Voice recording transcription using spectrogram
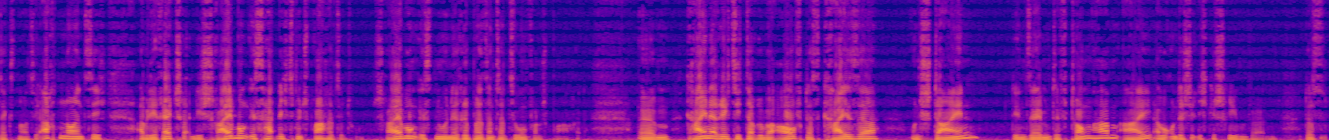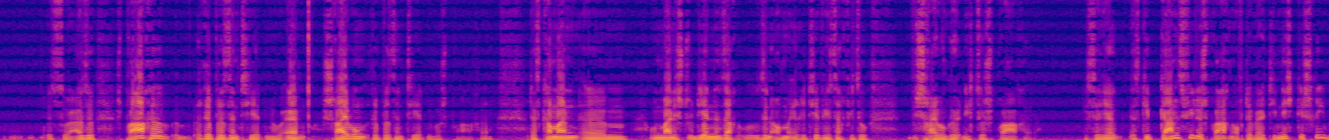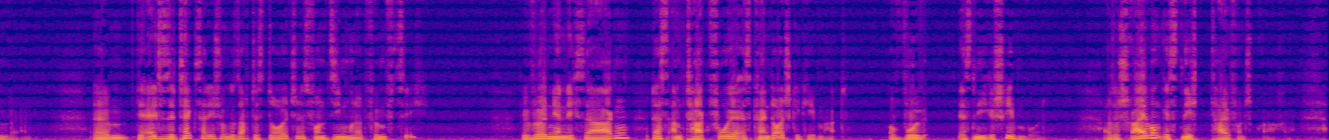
96, 98, aber die, Rechtschre die Schreibung ist, hat nichts mit Sprache zu tun. Schreibung ist nur eine Repräsentation von Sprache. Ähm, keiner richtet sich darüber auf, dass Kaiser und Stein denselben Diphthong haben, Ei, aber unterschiedlich geschrieben werden. Das ist so. Also Sprache repräsentiert nur, äh, Schreibung repräsentiert nur Sprache. Das kann man, ähm, und meine Studierenden sag, sind auch mal irritiert, wenn ich sage, wieso, Schreibung gehört nicht zur Sprache. Ich sage, ja, es gibt ganz viele Sprachen auf der Welt, die nicht geschrieben werden. Ähm, der älteste Text, hatte ich schon gesagt, des Deutschen ist von 750. Wir würden ja nicht sagen, dass am Tag vorher es kein Deutsch gegeben hat, obwohl es nie geschrieben wurde. Also Schreibung ist nicht Teil von Sprache.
